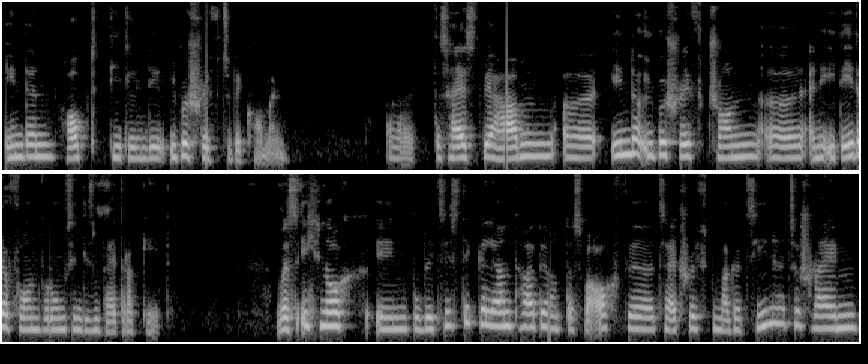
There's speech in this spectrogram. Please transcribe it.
in den Haupttitel, in die Überschrift zu bekommen. Äh, das heißt, wir haben äh, in der Überschrift schon äh, eine Idee davon, worum es in diesem Beitrag geht. Was ich noch in Publizistik gelernt habe, und das war auch für Zeitschriften, Magazine zu schreiben,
